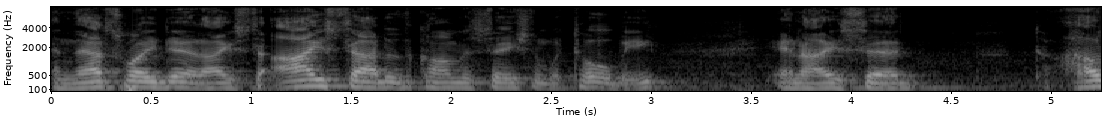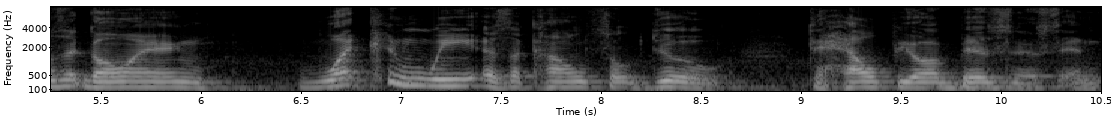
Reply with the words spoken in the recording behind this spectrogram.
And that's what I did. I, st- I started the conversation with Toby, and I said, how's it going? What can we as a council do to help your business and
